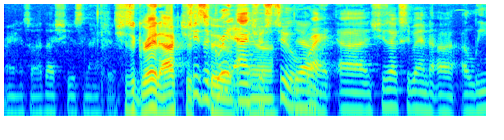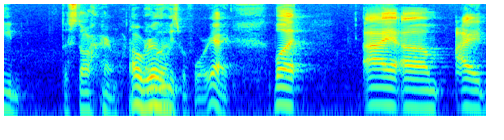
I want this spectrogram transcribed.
right? So I thought she was an actress. she's a great actress. She's a great actress yeah. too, Yeah. right? Uh, she's actually been a, a lead, the star in Oh, in really? movies before, yeah. But I um I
